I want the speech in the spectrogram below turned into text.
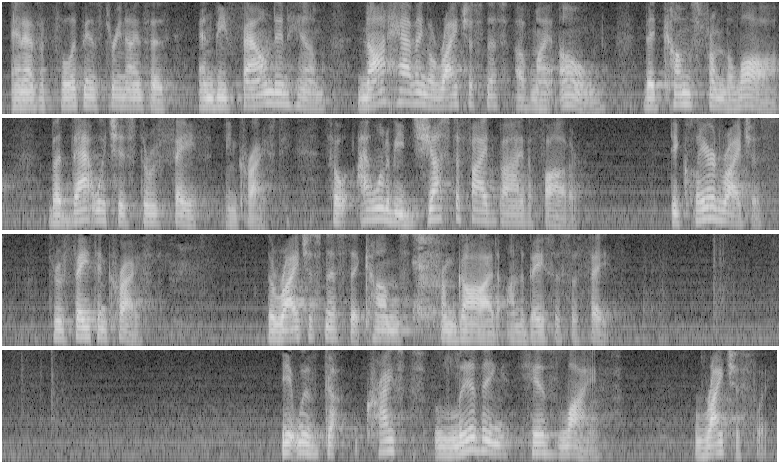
And as Philippians 3 9 says, and be found in him, not having a righteousness of my own that comes from the law, but that which is through faith in Christ. So I want to be justified by the Father, declared righteous through faith in Christ, the righteousness that comes from God on the basis of faith. It was God, Christ's living his life righteously,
